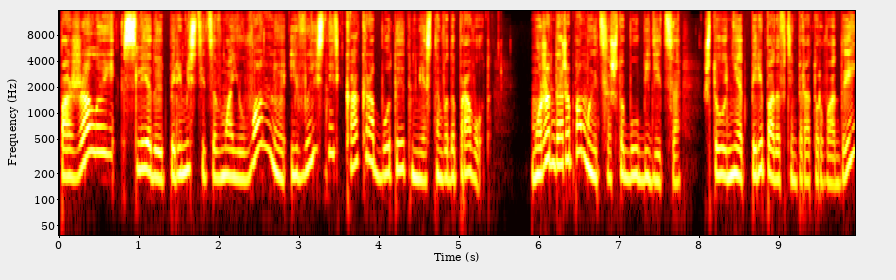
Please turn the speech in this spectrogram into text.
Пожалуй, следует переместиться в мою ванную и выяснить, как работает местный водопровод. Может даже помыться, чтобы убедиться, что нет перепадов температур воды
